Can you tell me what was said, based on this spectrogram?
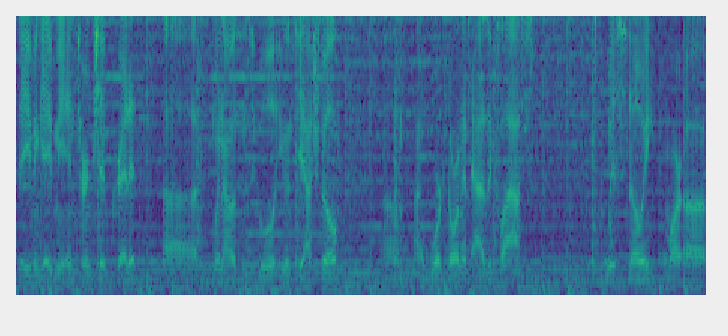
They even gave me an internship credit uh, when I was in school at UNC Asheville. Um, I worked on it as a class with Snowy, Mar uh,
